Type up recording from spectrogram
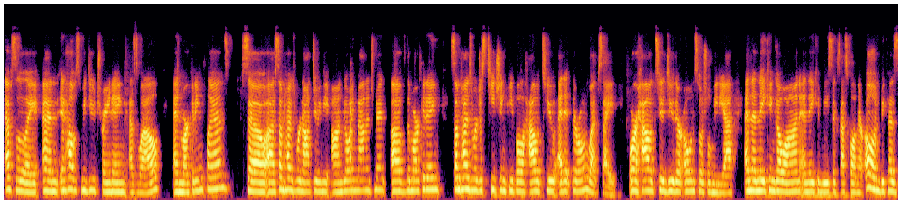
absolutely. And it helps. We do training as well and marketing plans. So uh, sometimes we're not doing the ongoing management of the marketing. Sometimes we're just teaching people how to edit their own website or how to do their own social media and then they can go on and they can be successful on their own because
